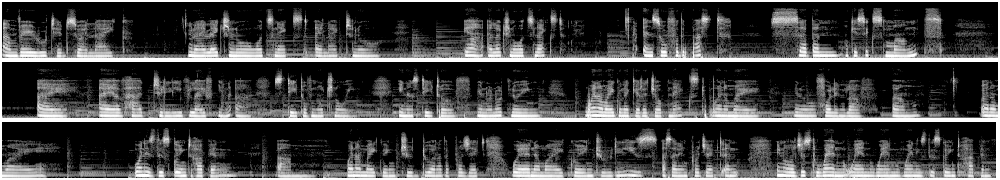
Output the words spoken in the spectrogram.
I'm very rooted, so I like, you know, I like to know what's next. I like to know, yeah, I like to know what's next. And so for the past seven, okay, six months, I I have had to live life in a state of not knowing, in a state of, you know, not knowing when am I gonna get a job next? When am I, you know, fall in love? Um, when am I? When is this going to happen? Um, when am I going to do another project? When am I going to release a certain project? And you know, just when, when, when, when is this going to happen?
